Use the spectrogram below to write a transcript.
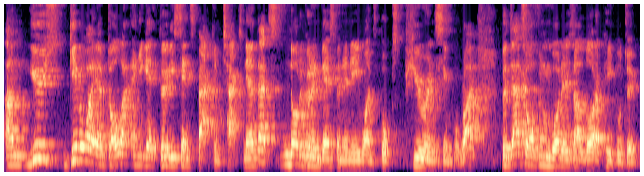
um, use give away a dollar and you get 30 cents back in tax. Now, that's not a good investment in anyone's books, pure and simple, right? But that's often what is a lot of people do.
